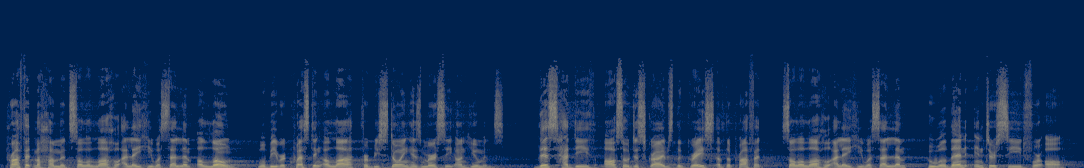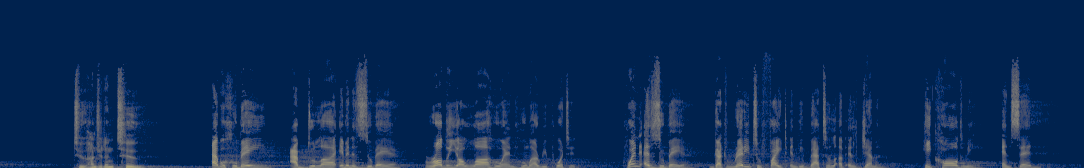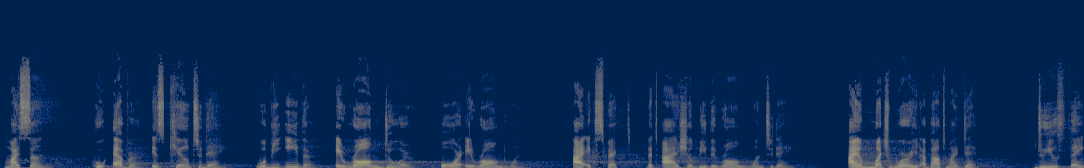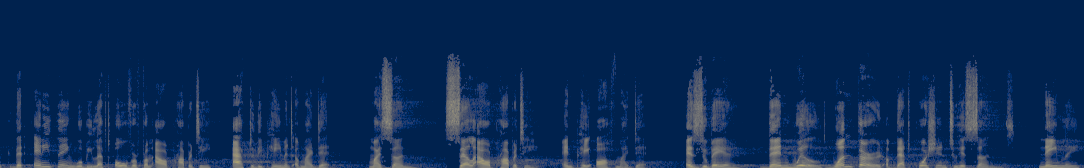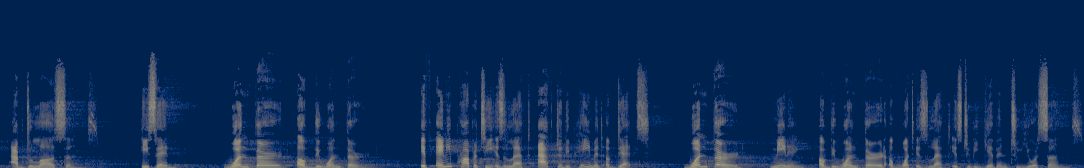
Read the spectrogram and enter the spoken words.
Prophet Muhammad sallallahu alaihi wasallam alone will be requesting Allah for bestowing His mercy on humans. This hadith also describes the grace of the Prophet sallallahu alaihi wasallam, who will then intercede for all. 202. Abu Khubayb Abdullah ibn Zubayr radiyallahu anhuma reported, when Az-Zubayr got ready to fight in the battle of Al Jamal, he called me and said, My son, whoever is killed today will be either a wrongdoer or a wronged one. I expect that I shall be the wronged one today. I am much worried about my debt. Do you think that anything will be left over from our property after the payment of my debt? My son, sell our property and pay off my debt. As Zubayr then willed one third of that portion to his sons, namely Abdullah's sons. He said, One third of the one third. If any property is left after the payment of debts, one third, meaning of the one third of what is left, is to be given to your sons.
